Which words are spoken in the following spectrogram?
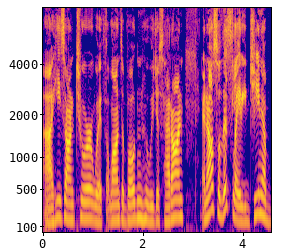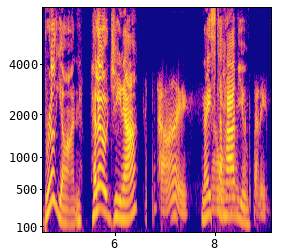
Uh, he's on tour with Alonzo Bodden, who we just had on, and also this lady, Gina Brillon. Hello, Gina. Hi. Nice to have how's you. everybody?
